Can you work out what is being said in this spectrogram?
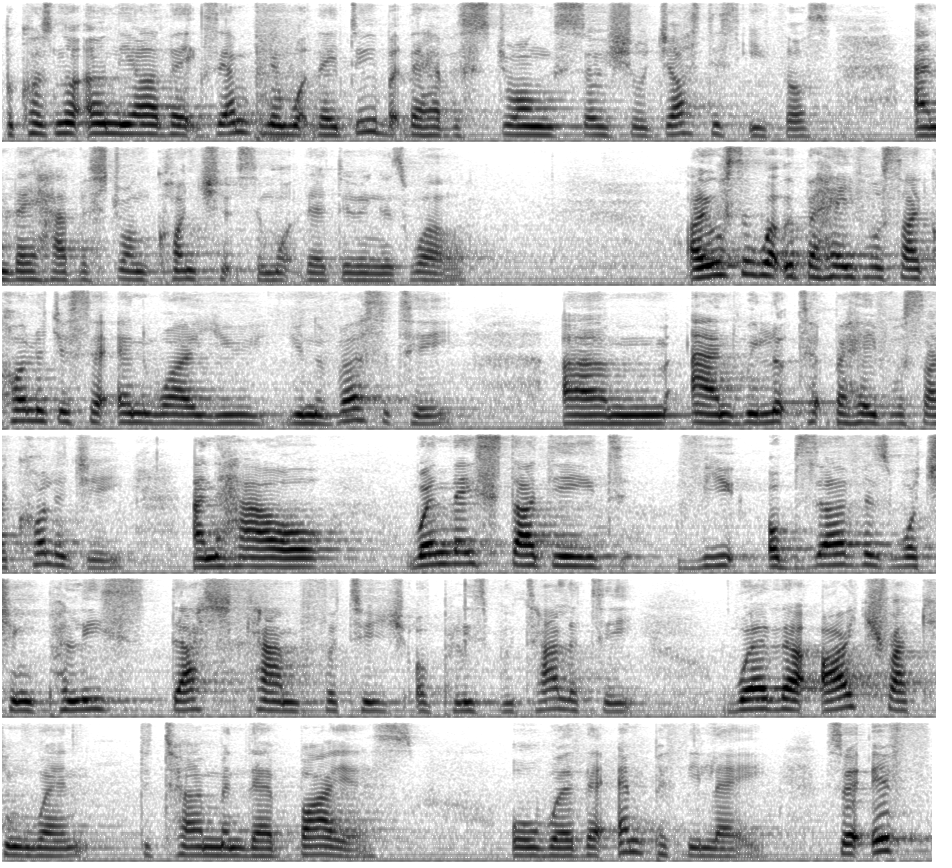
because not only are they exemplary in what they do, but they have a strong social justice ethos, and they have a strong conscience in what they're doing as well. I also work with behavioral psychologists at NYU University, um, and we looked at behavioral psychology and how when they studied view, observers watching police dash cam footage of police brutality, where their eye tracking went determined their bias or where their empathy lay. So if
